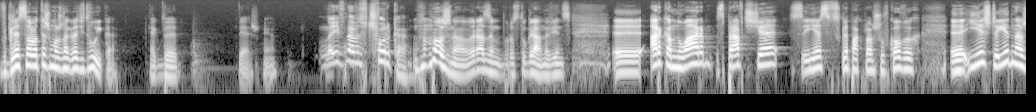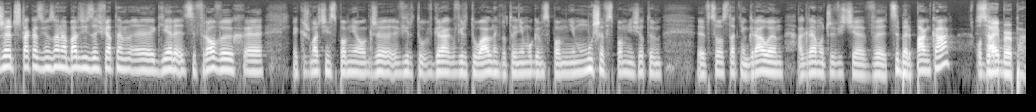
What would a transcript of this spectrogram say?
w grę solo też można grać dwójkę. Jakby, wiesz, nie? No i nawet w czwórkę. No można, razem po prostu gramy, więc y, Arkham Noir, sprawdźcie, jest w sklepach planszówkowych. Y, I jeszcze jedna rzecz, taka związana bardziej ze światem y, gier cyfrowych, jak już Marcin wspomniał o grze wirtu- w grach wirtualnych, no to nie mogę wspomnieć, muszę wspomnieć o tym, w co ostatnio grałem, a grałem oczywiście w Cyberpunka. Od Cyberpunk.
